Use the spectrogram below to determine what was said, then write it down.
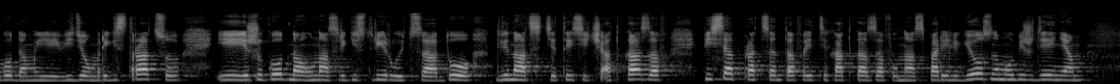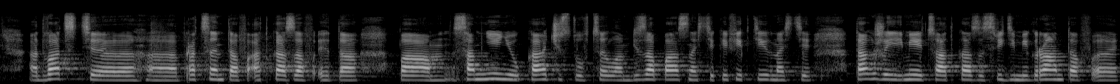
года мы ведем регистрацию, и ежегодно у нас регистрируется до 12 тысяч отказов. 50% этих отказов у нас по религиозным убеждениям, 20% э, процентов отказов – это по сомнению качеству в целом, безопасности, к эффективности. Также имеются отказы среди мигрантов э,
